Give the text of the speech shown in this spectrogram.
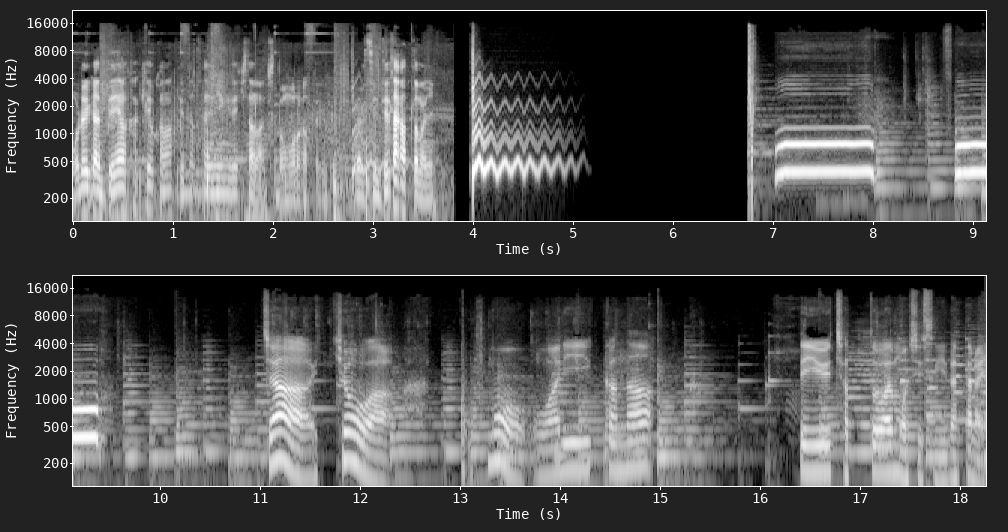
俺が電話かけようかなって言ったタイミングで来たのはちょっとおもろかったけど。俺別に出たかったのに。じゃあ今日はもう終わりかなっていうチャットはもうしすぎだからや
